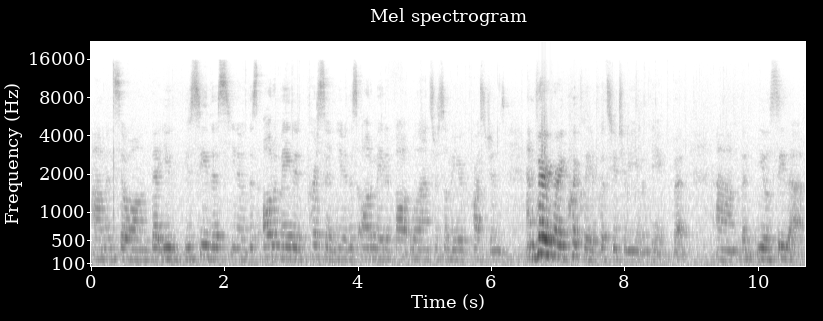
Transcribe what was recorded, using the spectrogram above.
um, and so on. That you you see this you know this automated person, you know this automated bot will answer some of your questions, and very very quickly it puts you to a human being, but um, but you'll see that.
